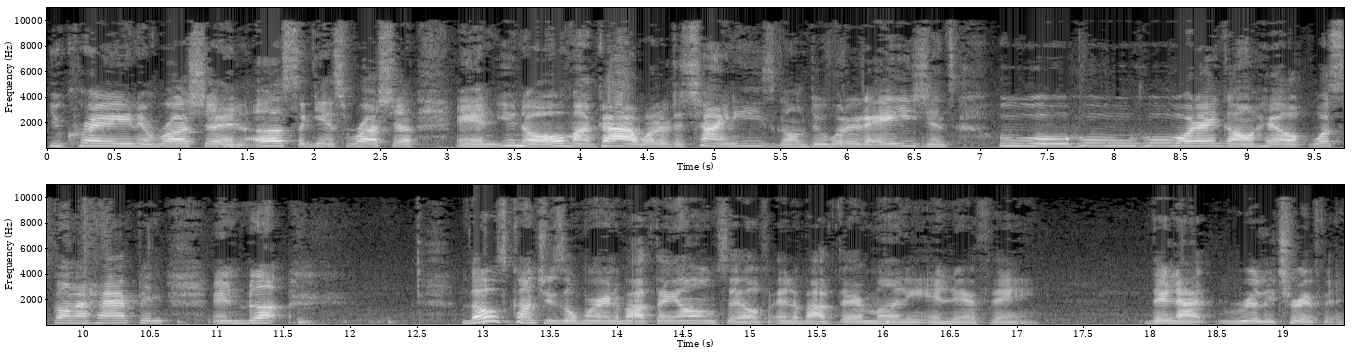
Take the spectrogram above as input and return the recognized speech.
Ukraine and Russia and us against Russia and you know oh my God what are the Chinese gonna do? What are the Asians? Who who who are they gonna help? What's gonna happen? And blah. Those countries are worrying about their own self and about their money and their thing they're not really tripping.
